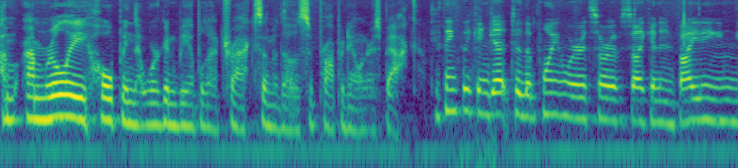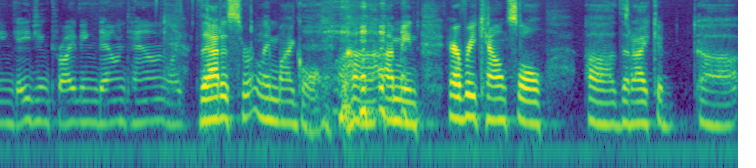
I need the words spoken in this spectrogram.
I'm, I'm really hoping that we're going to be able to attract some of those property owners back. Do you think we can get to the point where it's sort of like an inviting, engaging, thriving downtown? Like That is certainly my goal. Uh, I mean, every council uh, that I could uh,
